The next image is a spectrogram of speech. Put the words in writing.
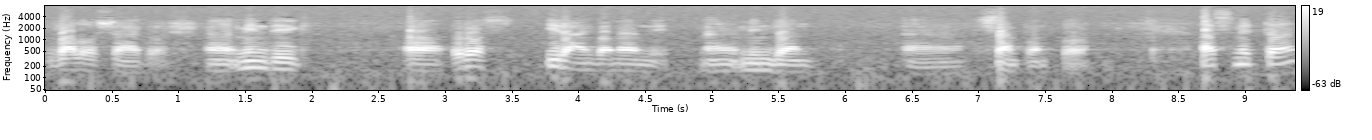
valóságos. Mindig a rossz irányba menni minden szempontból. Asmita,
